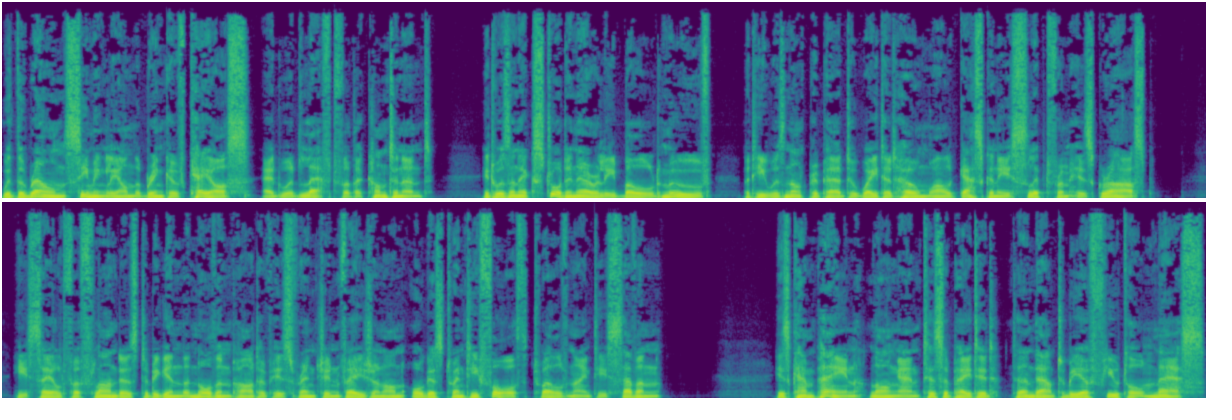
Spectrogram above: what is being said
With the realm seemingly on the brink of chaos, Edward left for the continent. It was an extraordinarily bold move, but he was not prepared to wait at home while Gascony slipped from his grasp. He sailed for Flanders to begin the northern part of his French invasion on August 24, 1297. His campaign, long anticipated, turned out to be a futile mess.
